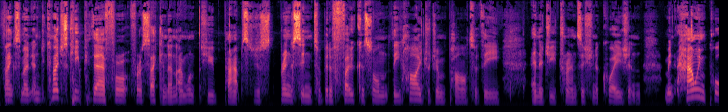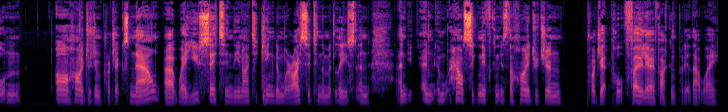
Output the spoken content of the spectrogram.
Thanks, Simone. And can I just keep you there for, for a second? And I want you perhaps to just bring us into a bit of focus on the hydrogen part of the energy transition equation. I mean, how important are hydrogen projects now, uh, where you sit in the United Kingdom, where I sit in the Middle East, and, and, and, and how significant is the hydrogen project portfolio, if I can put it that way?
